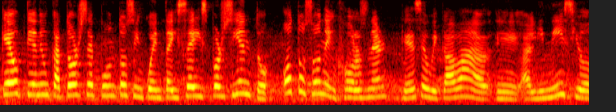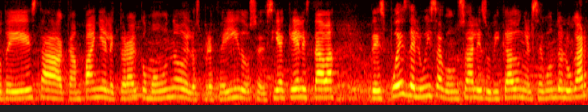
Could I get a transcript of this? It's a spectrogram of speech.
que obtiene un 14.56%. Otto Sonnenholzner, que se ubicaba eh, al inicio de esta campaña electoral como uno de los preferidos, se decía que él estaba después de Luisa González, ubicado en el segundo lugar,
